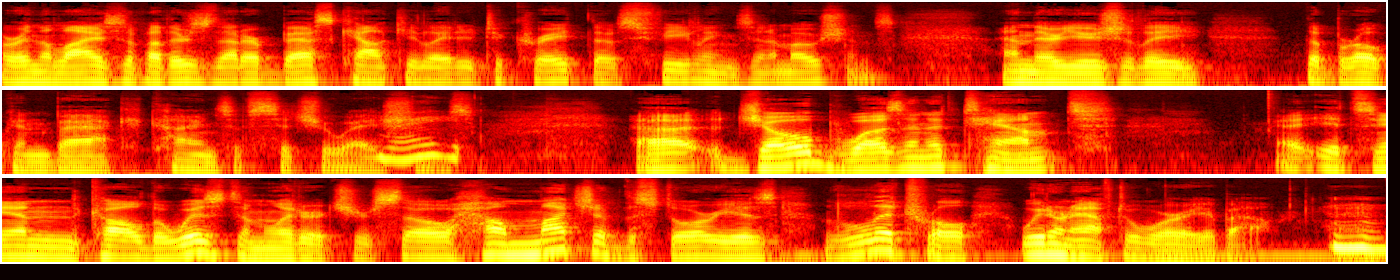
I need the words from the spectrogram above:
or in the lives of others that are best calculated to create those feelings and emotions? And they're usually the broken back kinds of situations. Right. Uh, Job was an attempt it's in called the wisdom literature. So, how much of the story is literal, we don't have to worry about. Mm-hmm.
